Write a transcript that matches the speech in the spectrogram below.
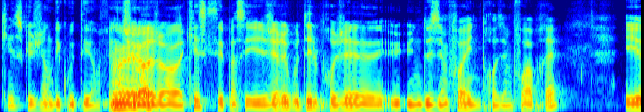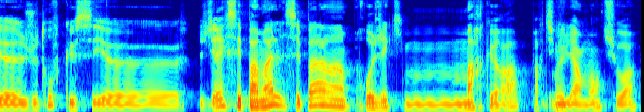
qu'est-ce que je viens d'écouter en fait Ouais, Tu vois, ouais. genre, qu'est-ce qui s'est passé? J'ai réécouté le projet euh, une deuxième fois et une troisième fois après. Et euh, je trouve que c'est. euh, je dirais que c'est pas mal. C'est pas un projet qui me marquera particulièrement, tu vois.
